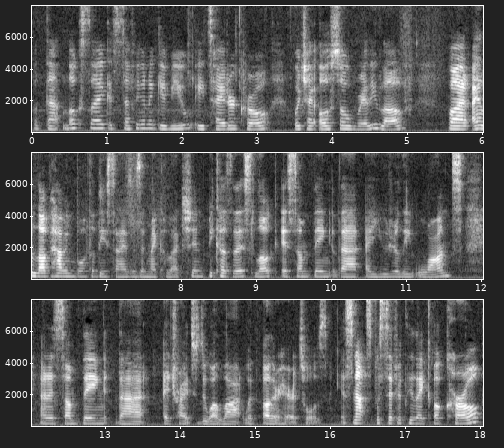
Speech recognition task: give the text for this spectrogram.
what that looks like. It's definitely going to give you a tighter curl, which I also really love. But I love having both of these sizes in my collection because this look is something that I usually want and it's something that I try to do a lot with other hair tools. It's not specifically like a curl,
